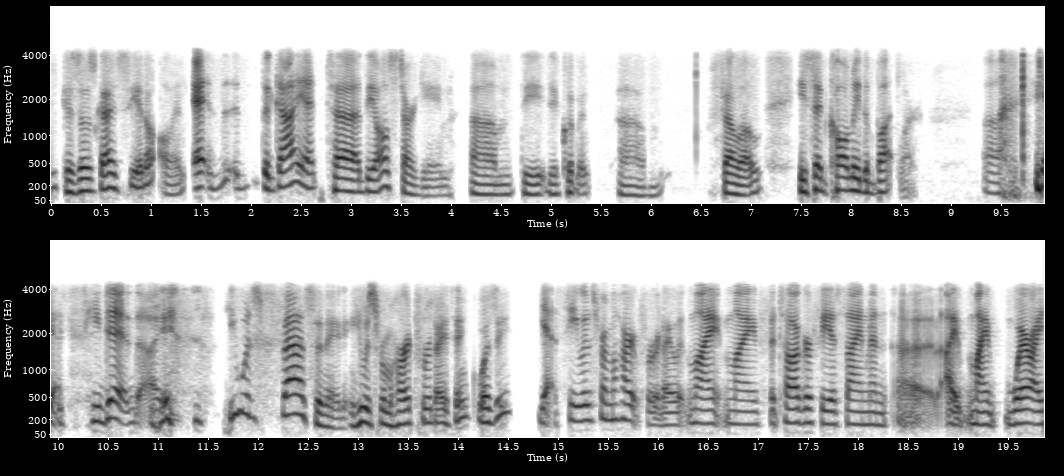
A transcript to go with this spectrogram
because um, those guys see it all and, and the, the, guy at uh, the all-star game um, the the equipment um, fellow he said call me the butler uh, yes, he did. I... he was fascinating. He was from Hartford, I think. Was he? Yes, he was from Hartford. I my my photography assignment. Uh, I my where I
